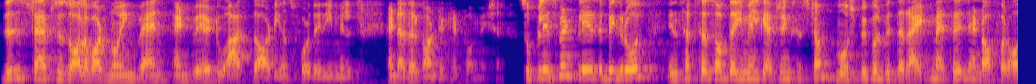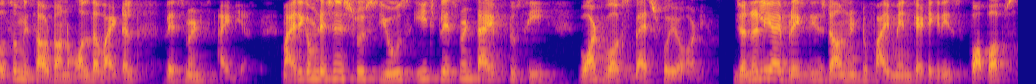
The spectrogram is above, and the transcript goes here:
This steps is all about knowing when and where to ask the audience for their email and other contact information. So placement plays a big role in success of the email capturing system. Most people with the right message and offer also miss out on all the vital placements ideas. My recommendation is to use each placement type to see what works best for your audience. Generally, I break these down into five main categories. Pop-ups,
